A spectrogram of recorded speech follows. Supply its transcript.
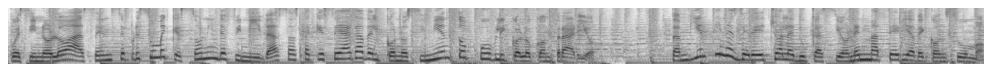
pues si no lo hacen, se presume que son indefinidas hasta que se haga del conocimiento público lo contrario. También tienes derecho a la educación en materia de consumo.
